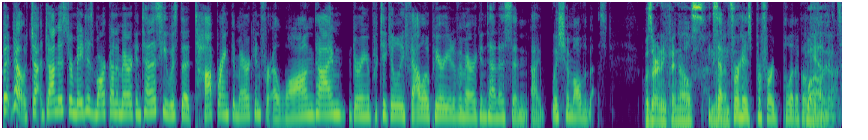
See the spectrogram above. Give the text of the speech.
But no, John, John Isner made his mark on American tennis. He was the top ranked American for a long time during a particularly fallow period of American tennis, and I wish him all the best. Was there anything else? Except for his preferred political Well, candidates.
